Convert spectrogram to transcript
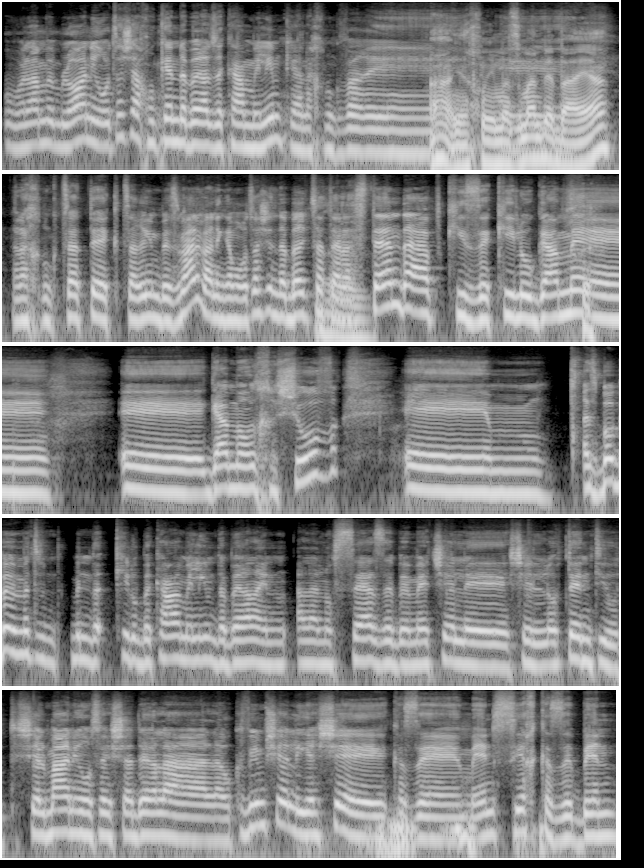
עולם ומלואו, אני רוצה שאנחנו כן נדבר על זה כמה מילים, כי אנחנו כבר... אה, אנחנו עם הזמן בבעיה? אנחנו קצת קצרים בזמן, ואני גם רוצה שנדבר קצת על הסטנדאפ, כי זה כאילו גם... אה, גם מאוד חשוב. אה, אז בוא באמת, כאילו בכמה מילים נדבר על הנושא הזה באמת של, אה, של אותנטיות, של מה אני רוצה לשדר לעוקבים שלי. יש כזה מעין שיח כזה בין,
